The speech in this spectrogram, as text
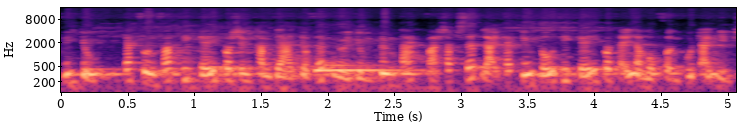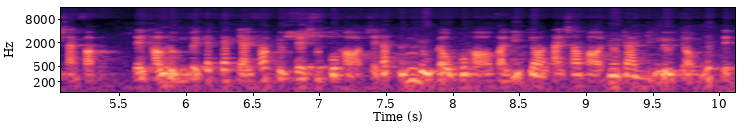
Ví dụ, các phương pháp thiết kế có sự tham gia cho phép người dùng tương tác và sắp xếp lại các yếu tố thiết kế có thể là một phần của trải nghiệm sản phẩm để thảo luận về cách các giải pháp được đề xuất của họ sẽ đáp ứng nhu cầu của họ và lý do tại sao họ đưa ra những lựa chọn nhất định.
